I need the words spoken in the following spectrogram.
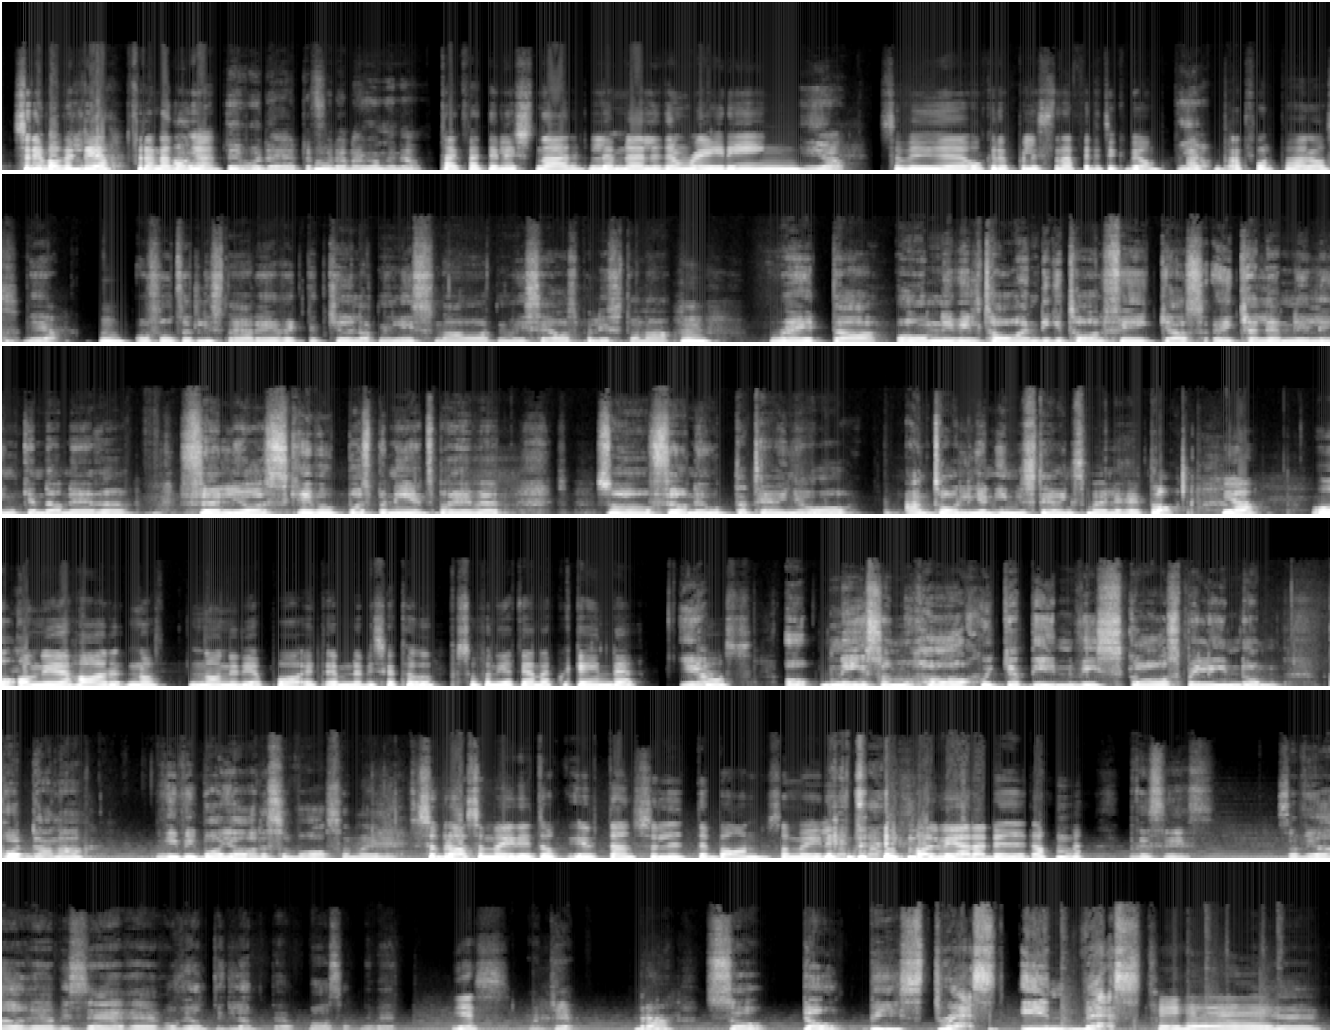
Så det var väl det för denna gången. Det var det, det för Mm. denna gången, ja. Tack för att ni lyssnar. Lämna en liten rating. Ja, Så vi eh, åker upp på listorna, för det tycker vi om. Ja. Att, att folk får höra oss. ja. Mm. Och fortsätt lyssna. Ja, det är riktigt kul att ni lyssnar och att ni ser oss på listorna. Mm. Rata. Och om ni vill ta en digital fika så är Calendly-länken där nere. Följ oss, skriv upp oss på nyhetsbrevet så får ni uppdateringar och antagligen investeringsmöjligheter. Ja. Och om ni har något, någon idé på ett ämne vi ska ta upp så får ni jättegärna skicka in det till Ja. oss. Och ni som har skickat in, vi ska spela in de poddarna. Vi vill bara göra det så bra som möjligt. Så bra som möjligt och utan så lite barn som möjligt involverade i dem. Precis. Så vi hör er, vi ser er och vi har inte glömt er. Bara så att ni vet. Yes. Okej? Bra. So, don't be stressed. Invest! Hej hej! Eh,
